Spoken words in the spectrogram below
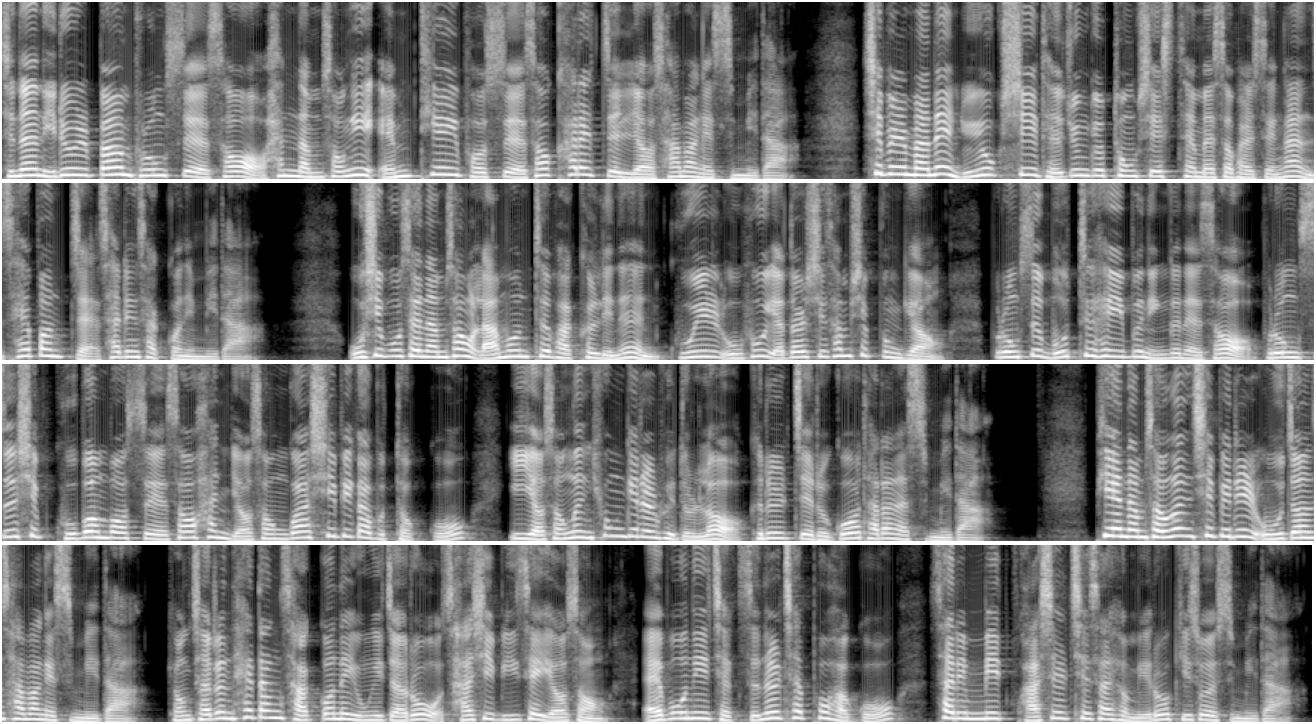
지난 일요일 밤 브롱스에서 한 남성이 MTA 버스에서 칼에 찔려 사망했습니다. 10일 만에 뉴욕시 대중교통 시스템에서 발생한 세 번째 살인 사건입니다. 55세 남성 라몬트 바클리는 9일 오후 8시 30분경 브롱스 모트 헤이븐 인근에서 브롱스 19번 버스에서 한 여성과 시비가 붙었고 이 여성은 흉기를 휘둘러 그를 찌르고 달아났습니다. 피해 남성은 11일 오전 사망했습니다. 경찰은 해당 사건의 용의자로 42세 여성 에보니 잭슨을 체포하고 살인 및 과실치사 혐의로 기소했습니다.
